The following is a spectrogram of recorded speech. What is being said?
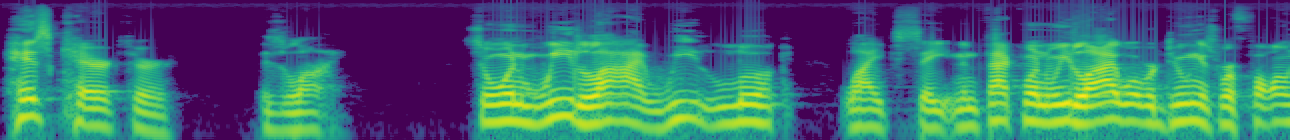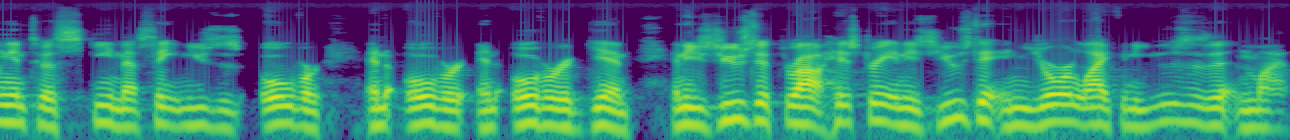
his character is lying. So when we lie, we look like Satan. In fact, when we lie, what we're doing is we're falling into a scheme that Satan uses over and over and over again. And he's used it throughout history and he's used it in your life and he uses it in my life.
